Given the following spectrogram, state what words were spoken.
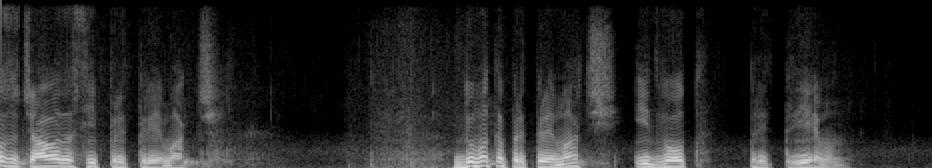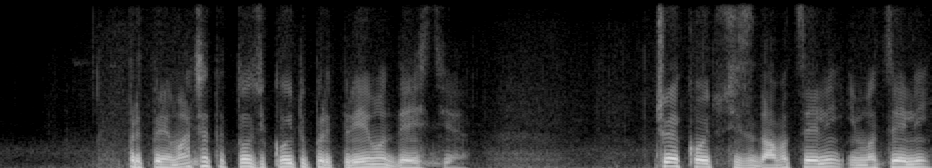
означава да си предприемач? Думата предприемач идва от предприемам. Предприемачът е този, който предприема действия. Човек, който си задава цели, има цели,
